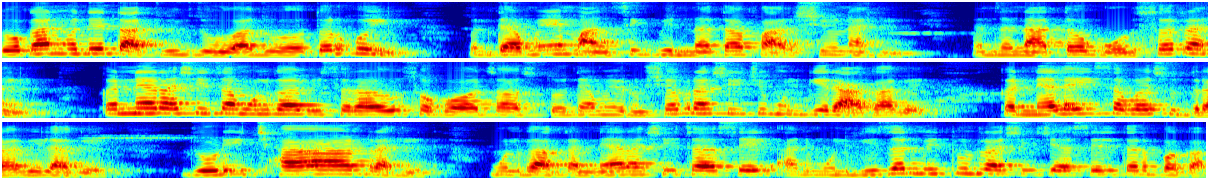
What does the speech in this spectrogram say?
दोघांमध्ये तात्विक जुळवाजुळव तर होईल पण त्यामुळे मानसिक भिन्नता फारशी नाही. त्यांचं नातं गोडसर राहील. कन्या राशीचा मुलगा विसराळू स्वभावाचा असतो त्यामुळे ऋषभ राशीची मुलगी रागावेल. कन्याला ही सवय सुधरावी लागेल. जोडी छान राहील. मुलगा कन्या राशीचा असेल आणि मुलगी जर मिथुन राशीची असेल तर बघा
